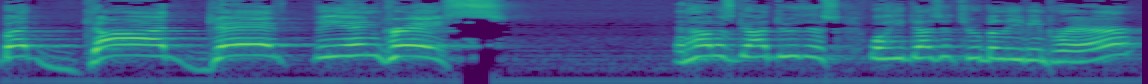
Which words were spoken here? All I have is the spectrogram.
but God gave the increase. And how does God do this? Well, He does it through believing prayer.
